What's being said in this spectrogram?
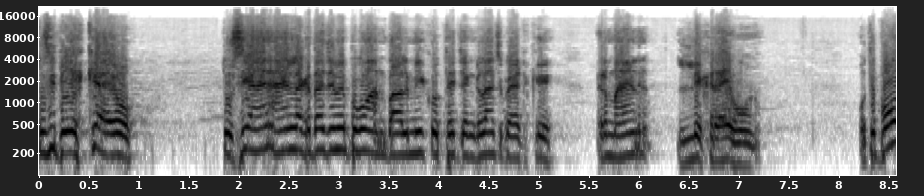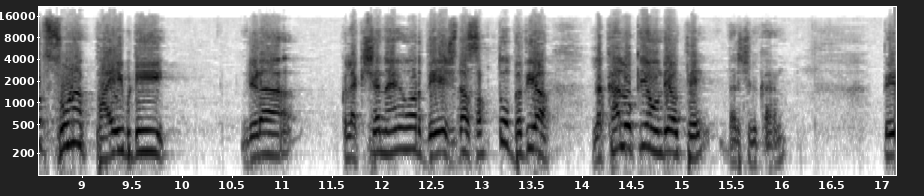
ਤੁਸੀਂ ਦੇਖ ਕੇ ਆਇਓ। ਤੁਸੀਂ ਐ ਐਂ ਲੱਗਦਾ ਜਿਵੇਂ ਭਗਵਾਨ ਬਾਲਮੀਕ ਉੱਥੇ ਜੰਗਲਾਂ 'ਚ ਬੈਠ ਕੇ ਰਮਾਇਣ ਲਿਖ ਰਹੇ ਹੋਣ। ਉੱਥੇ ਬਹੁਤ ਸੋਹਣਾ 5D ਜਿਹੜਾ ਕਲੈਕਸ਼ਨ ਹੈ ਔਰ ਦੇਸ਼ ਦਾ ਸਭ ਤੋਂ ਵਧੀਆ ਲੱਖਾਂ ਲੋਕੀ ਆਉਂਦੇ ਆ ਉੱਥੇ ਦਰਸ਼ਨ ਕਰਨ। ਤੇ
